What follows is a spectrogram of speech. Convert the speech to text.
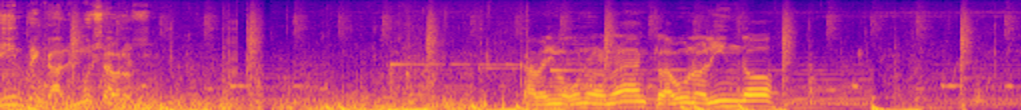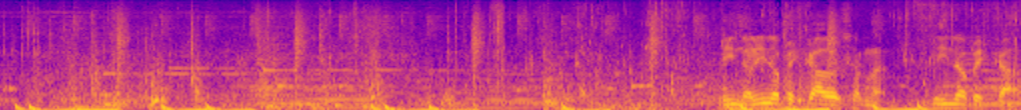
impecable, muy sabroso. Acá venimos con uno Hernán, clavó uno lindo. Lindo, lindo pescado ese Hernán, lindo pescado.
